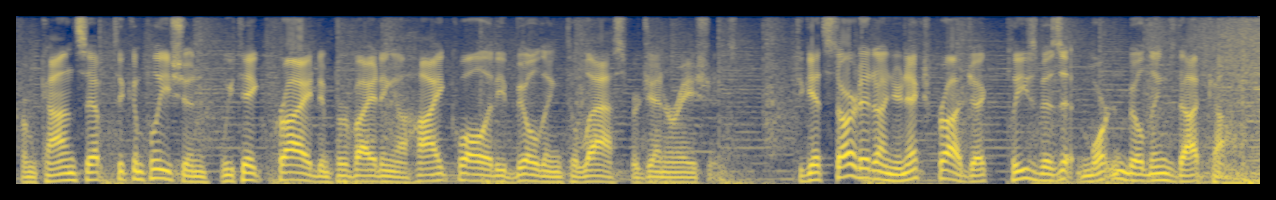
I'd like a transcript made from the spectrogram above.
From concept to completion, we take pride in providing a high quality building to last for generations. To get started on your next project, please visit mortonbuildings.com.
